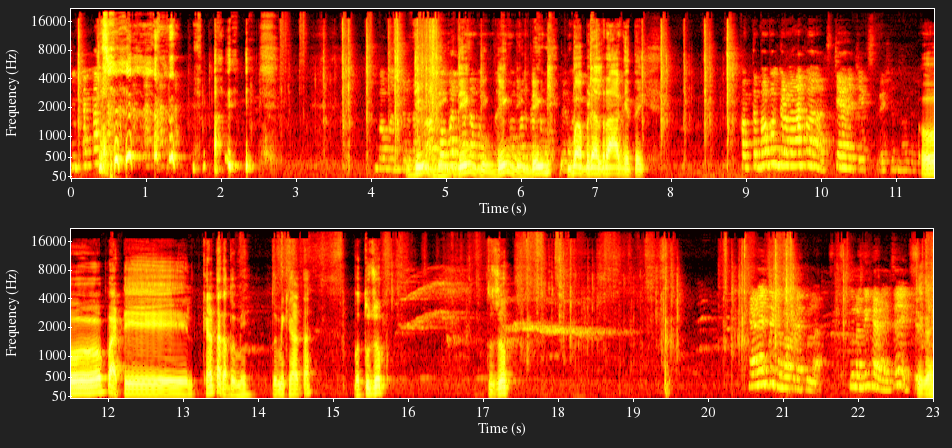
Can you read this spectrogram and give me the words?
बबनकडे डिंग दाखव. डिंग बबनकडे डिंग डिंग डिंग बघतोय, डिंग बबनकडे डिंग. बाबड्याला राग येते फक्त बबनकडे दाखवा ना चेहऱ्याचे एक्सप्रेशन बघा ओ पाटील. खेळता का तुम्ही? तुम्ही खेळता? ब तू झोप. तू झोप. खेळायचंय का बाबड्या तुला? तुला बी खेळायचंय? ठीक आहे.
